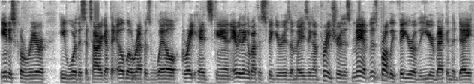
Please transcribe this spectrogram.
in his career. He wore this attire, got the elbow wrap as well. Great head scan. Everything about this figure is amazing. I'm pretty sure this may have, this is probably figure of the year back in the day,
